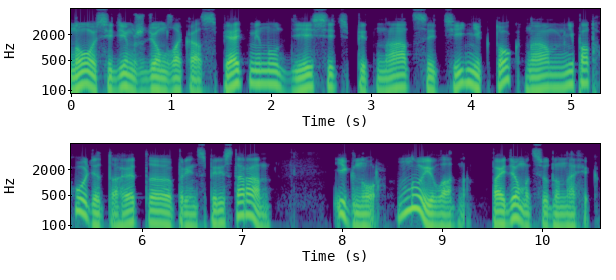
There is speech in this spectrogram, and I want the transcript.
Но сидим, ждем заказ 5 минут, 10, 15, и никто к нам не подходит, а это, в принципе, ресторан. Игнор. Ну и ладно, пойдем отсюда нафиг.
